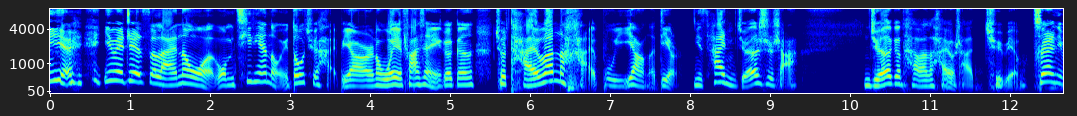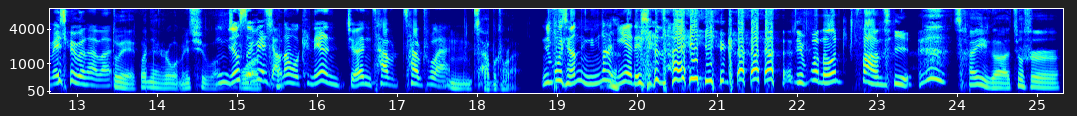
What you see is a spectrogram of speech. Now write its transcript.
也因为这次来呢，我我们七天等于都去海边儿，那我也发现一个跟就台湾的海不一样的地儿。你猜，你觉得是啥？你觉得跟台湾的海有啥区别吗？虽然你没去过台湾，对，关键是我没去过。你就随便想，那我肯定觉得你猜不猜不出来。嗯，猜不出来。你不行，你那你也得先猜一个，你不能放弃。猜一个就是。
